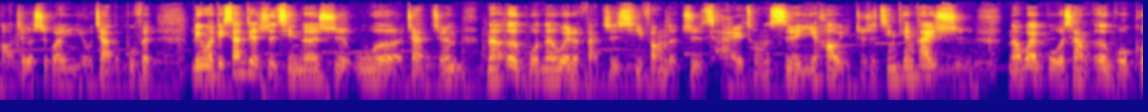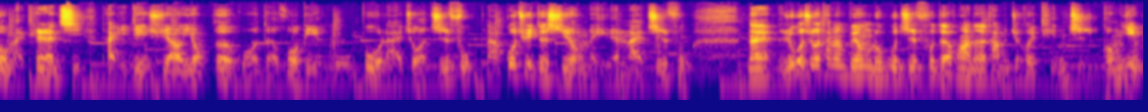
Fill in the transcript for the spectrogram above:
啊，这个是关于油价的部分。另外第三件事情呢是乌俄战争。那俄国呢为了反制西方的制裁，从四月一号，也就是今天开始，那外国向俄国购买天然气，它一定需要用俄国的货币卢布来做支付。那过去的是用美元来支付。那如果说他们不用卢布支付的话呢，他们就会停止供应。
